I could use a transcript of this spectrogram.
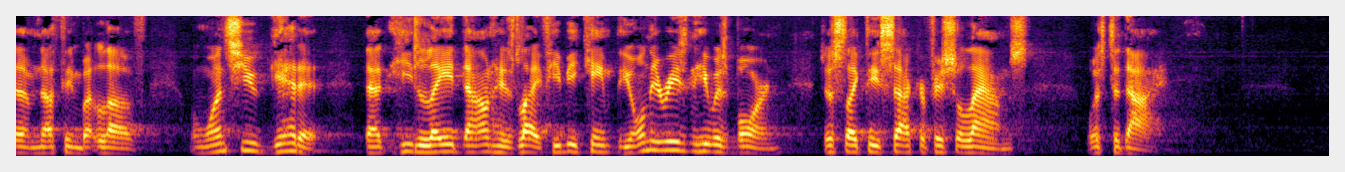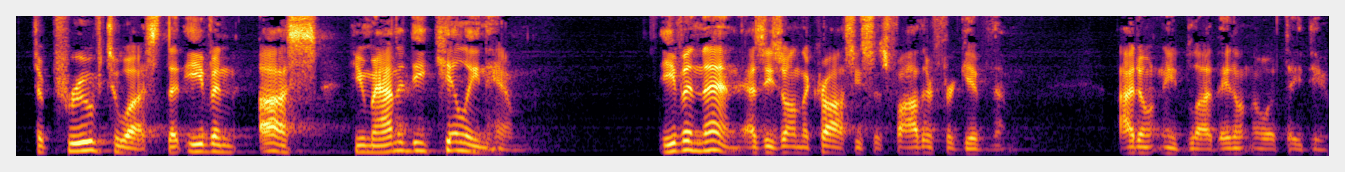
that I'm nothing but love. once you get it, that he laid down his life, he became the only reason he was born, just like these sacrificial lambs, was to die. To prove to us that even us, humanity killing him, even then, as he's on the cross, he says, Father, forgive them. I don't need blood. They don't know what they do.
